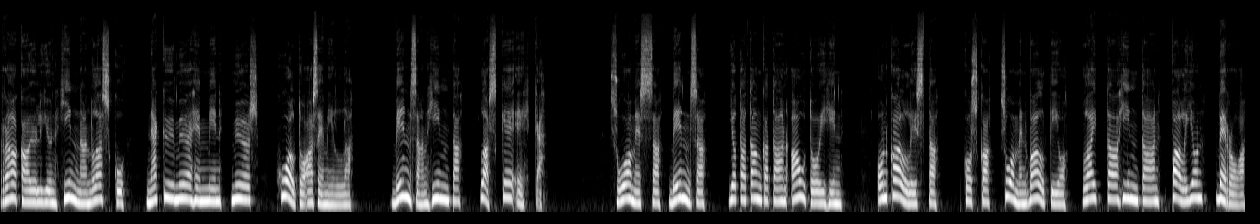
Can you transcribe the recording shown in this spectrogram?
raakaöljyn hinnan lasku näkyy myöhemmin myös huoltoasemilla. Bensan hinta laskee ehkä. Suomessa bensa, jota tankataan autoihin, on kallista, koska Suomen valtio laittaa hintaan paljon veroa.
